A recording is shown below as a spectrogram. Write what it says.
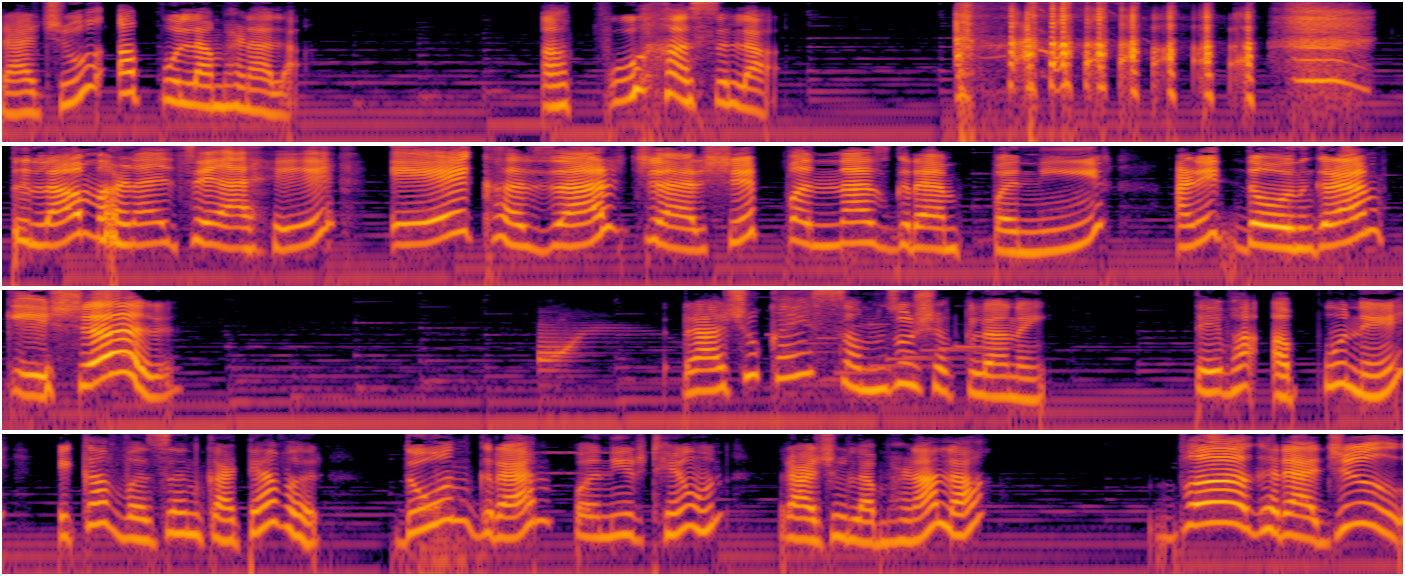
राजू अप्पूला म्हणाला. अप्पू हसला. तुला म्हणायचे आहे एक हजार चारशे पन्नास ग्रॅम पनीर आणि दोन ग्रॅम केशर. राजू काही समजू शकला नाही. तेव्हा अप्पूने एका वजन काट्यावर दोन ग्रॅम पनीर ठेवून राजूला म्हणाला बघ राजू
